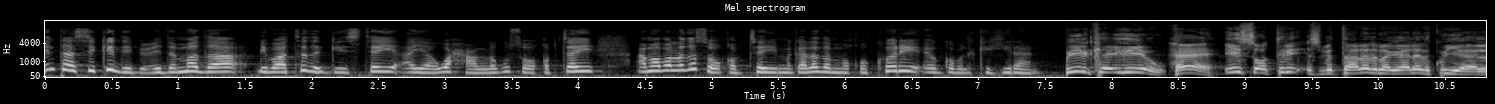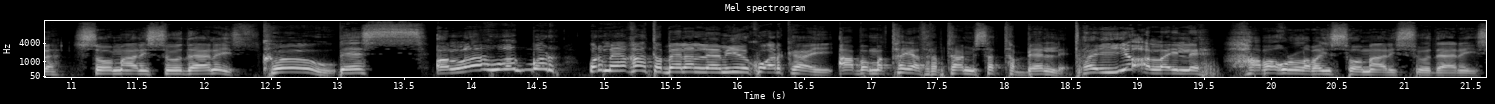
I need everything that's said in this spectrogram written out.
intaasi kadib ciidamada dhibaatada geystay ayaa waxaa lagu soo qabtay ama laga soo qabtay magaalada moqokori ee gobolka hiiraan. Wiilkaygiiow hee ii soo tiri isbitaallada magaalada ku yaalla soomaali sudaneys. Kow bes. Allaahu akbar! War meeqaa tabeelaan laamiyada ku arkaayay aabba matayaad rabtaa mise tabeelle? Tayo allay leh. Haba u labayn soomaali sudaneys.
